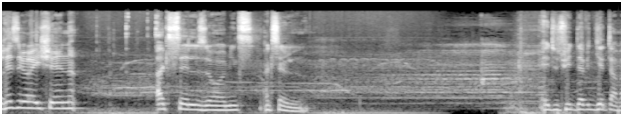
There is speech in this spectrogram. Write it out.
Resurrection Axel The Remix. Axel. Et tout de suite David Guetta.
